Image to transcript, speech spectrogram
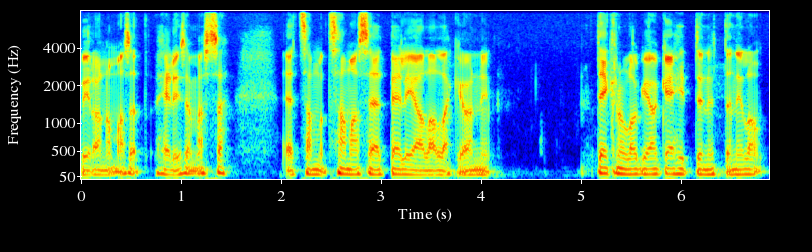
viranomaiset helisemässä. Että samassa se, että pelialallakin on, niin teknologia on kehittynyt, että niillä on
